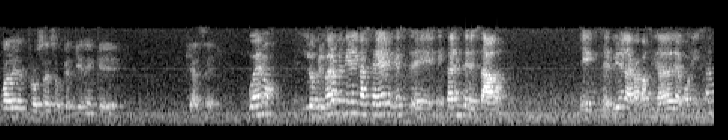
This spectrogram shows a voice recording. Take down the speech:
¿Cuál es el proceso que tiene que, hacer? Bueno, lo primero que tiene que hacer es eh, estar interesada en servir en la capacidad de diaconisa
